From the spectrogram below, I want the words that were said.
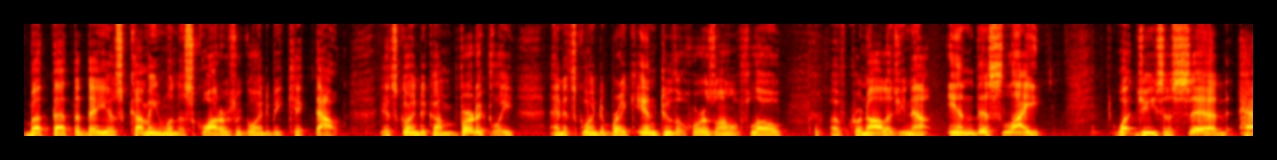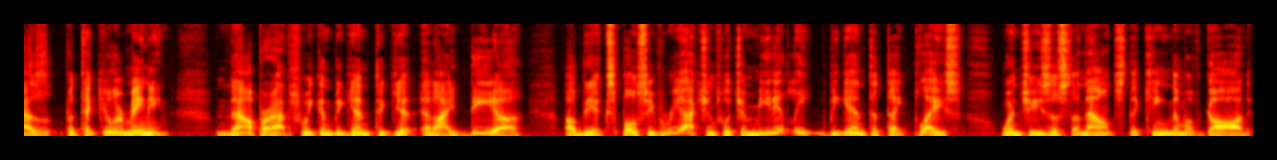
But that the day is coming when the squatters are going to be kicked out. It's going to come vertically and it's going to break into the horizontal flow of chronology. Now, in this light, what Jesus said has particular meaning. Now, perhaps we can begin to get an idea of the explosive reactions which immediately began to take place when Jesus announced the kingdom of God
